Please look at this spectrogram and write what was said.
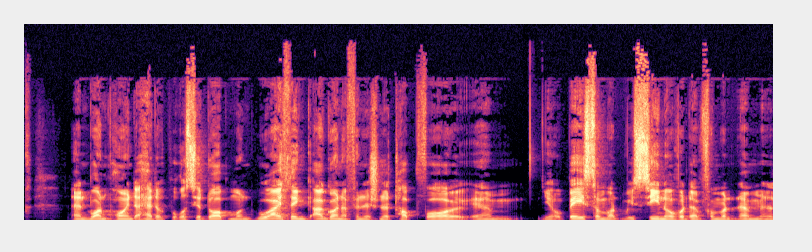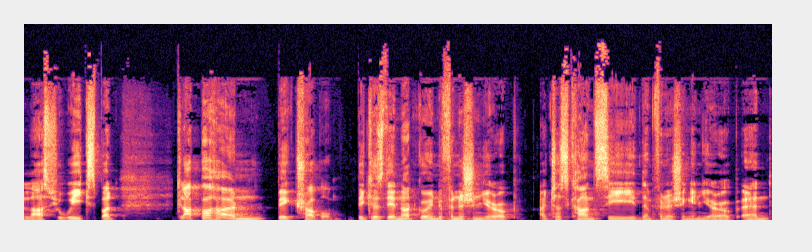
and one point ahead of Borussia Dortmund, who I think are going to finish in the top four um, you know, based on what we've seen over them from them in the last few weeks. But Gladbach are in big trouble because they're not going to finish in Europe. I just can't see them finishing in Europe. And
